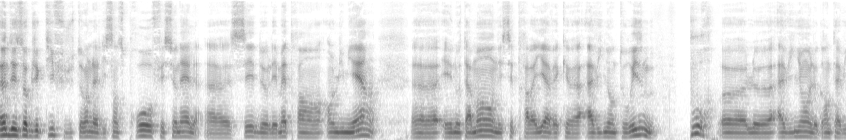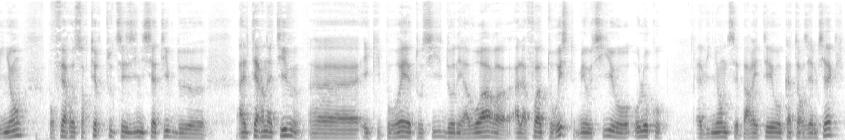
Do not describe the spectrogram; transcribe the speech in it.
Un des objectifs justement de la licence professionnelle, euh, c'est de les mettre en, lumière. Euh, et notamment, on essaie de travailler avec euh, Avignon Tourisme pour euh, le Avignon et le Grand Avignon pour faire ressortir toutes ces initiatives de alternatives euh, et qui pourraient être aussi données à voir à la fois aux touristes mais aussi aux locaux. Avignon ne s'est pas arrêté au XIVe siècle.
